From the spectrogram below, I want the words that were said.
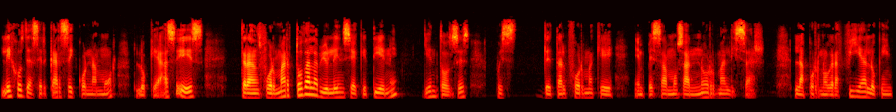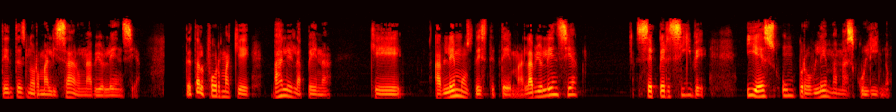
lejos de acercarse con amor, lo que hace es transformar toda la violencia que tiene y entonces, pues, de tal forma que empezamos a normalizar. La pornografía lo que intenta es normalizar una violencia. De tal forma que vale la pena que hablemos de este tema. La violencia se percibe y es un problema masculino.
